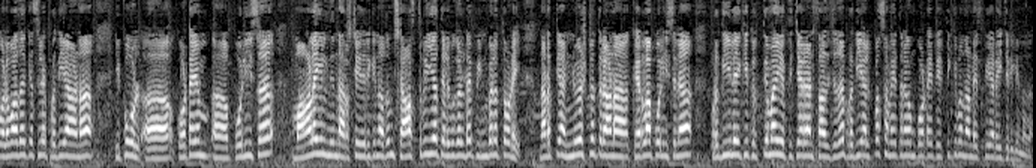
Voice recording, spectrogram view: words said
കൊലപാതക കേസിലെ പ്രതിയാണ് ഇപ്പോൾ കോട്ടയം പോലീസ് മാളയിൽ നിന്ന് അറസ്റ്റ് ചെയ്തിരിക്കുന്നത്. അതും ശാസ്ത്രീയ തെളിവുകളുടെ പിൻബലത്തോടെ നടത്തിയ അന്വേഷണത്തിലാണ് കേരള പോലീസിന് പ്രതിയിലേക്ക് കൃത്യമായി എത്തിച്ചേരാൻ സാധിച്ചത്. പ്രതി അല്പസമയത്തിനകം കോട്ടയത്ത് എത്തിക്കുമെന്നാണ് എസ് അറിയിച്ചിരിക്കുന്നത്.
